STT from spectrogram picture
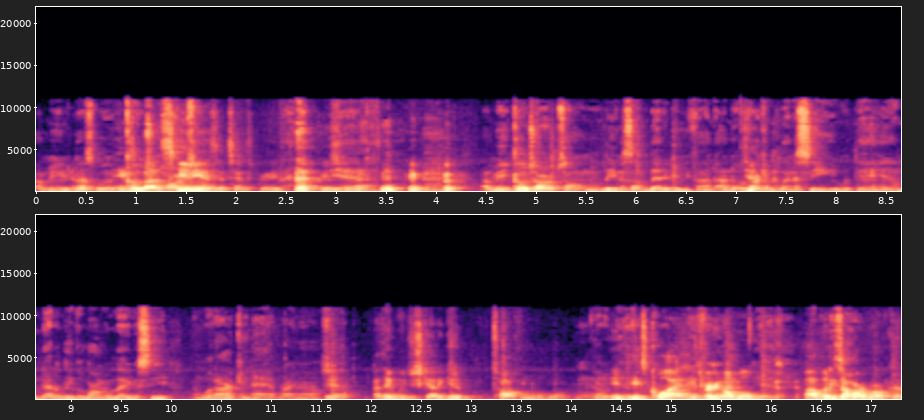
I mean, You know, that's what he's Coach about as skinny as a tenth grade. Chris Yeah. I mean, Coach Harp's on leaving something better than you found. it. I know if Yeah. I can plant a seed within him, that'll leave a longer legacy than what I can have right now. So. yeah, I think we just got to get him talking a little more. Yeah. You know, he, he's quiet. He's very humble. Yes. Uh, but he's a hard worker.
